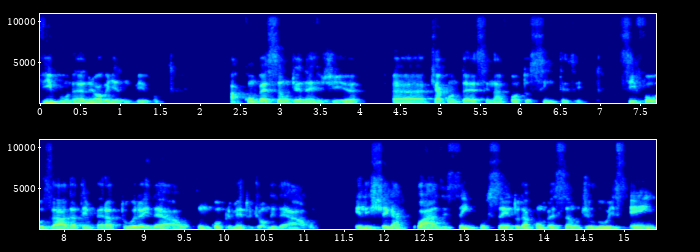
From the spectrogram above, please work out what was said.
vivo, né, no organismo vivo. A conversão de energia uh, que acontece na fotossíntese, se for usada a temperatura ideal, com o comprimento de onda ideal, ele chega a quase 100% da conversão de luz em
